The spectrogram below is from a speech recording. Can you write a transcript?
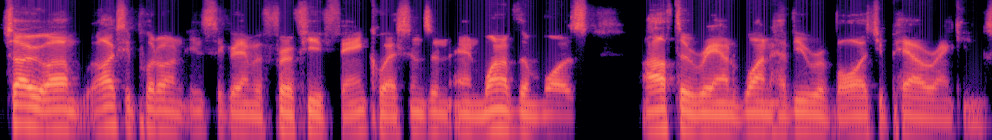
So um, I actually put on Instagram for a few fan questions, and, and one of them was after round one, have you revised your power rankings?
